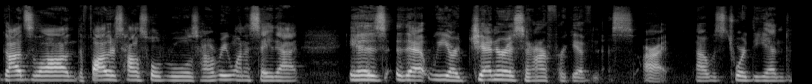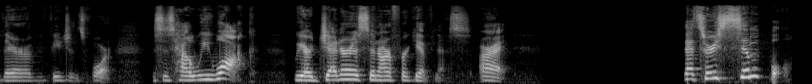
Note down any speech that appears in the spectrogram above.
God's law, the Father's household rules, however you want to say that, is that we are generous in our forgiveness. All right. That was toward the end there of Ephesians 4. This is how we walk. We are generous in our forgiveness. All right. That's very simple.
